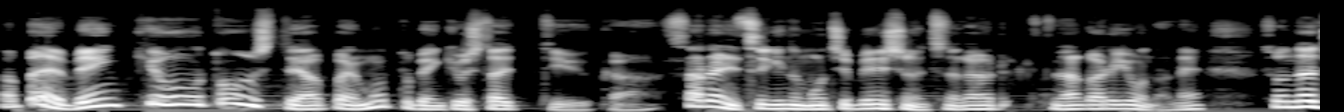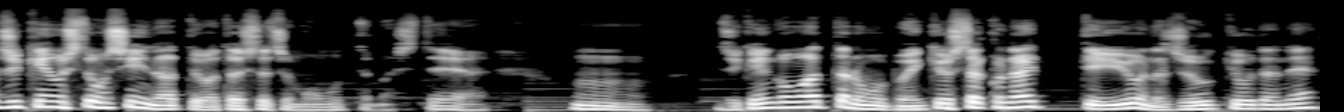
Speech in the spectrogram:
やっぱり勉強を通してやっぱりもっと勉強したいっていうか、さらに次のモチベーションにつながる、つながるようなね、そんな受験をしてほしいなって私たちも思ってまして、うん。受験が終わったらもう勉強したくないっていうような状況でね、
